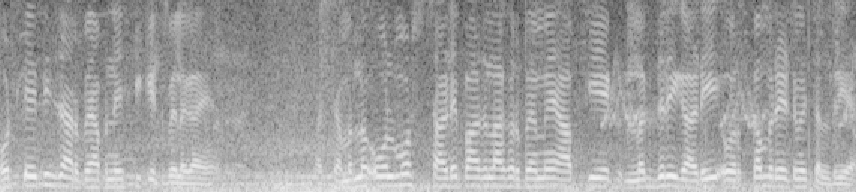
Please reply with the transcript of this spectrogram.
और तैंतीस हज़ार रुपये आपने इसकी किट पे लगाए हैं। अच्छा मतलब ऑलमोस्ट साढ़े पाँच लाख रुपए में आपकी एक लग्जरी गाड़ी और कम रेट में चल रही है।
